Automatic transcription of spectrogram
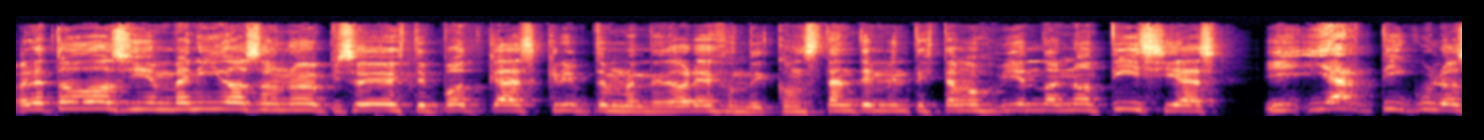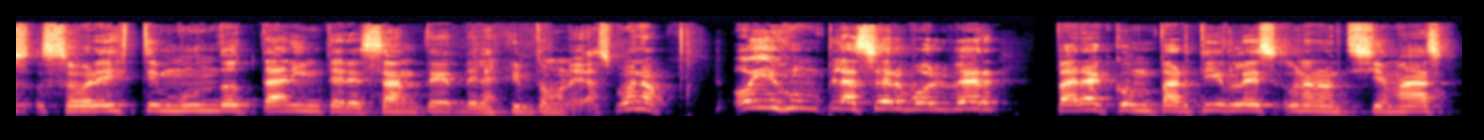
Hola a todos y bienvenidos a un nuevo episodio de este podcast Cripto Emprendedores donde constantemente estamos viendo noticias y, artículos sobre este mundo tan interesante de las criptomonedas. Bueno, hoy es un placer volver para compartirles una noticia más,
